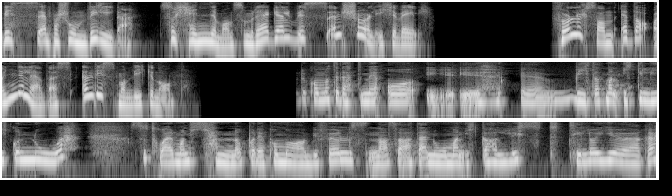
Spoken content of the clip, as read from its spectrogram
Hvis en person vil det, så kjenner man som regel hvis en sjøl ikke vil. Følelsene er da annerledes enn hvis man liker noen. Når det kommer til dette med å vite at man ikke liker noe, så tror jeg man kjenner på det på magefølelsen. Altså at det er noe man ikke har lyst til å gjøre.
